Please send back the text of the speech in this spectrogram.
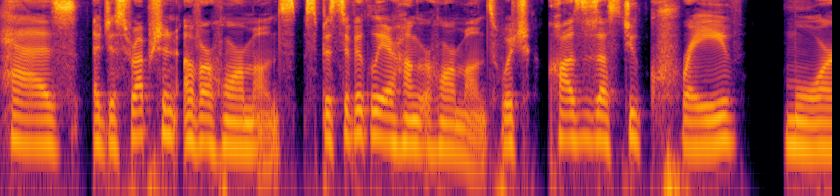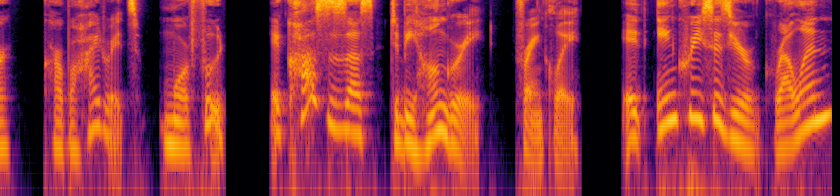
has a disruption of our hormones, specifically our hunger hormones, which causes us to crave more carbohydrates, more food. It causes us to be hungry, frankly. It increases your ghrelin,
